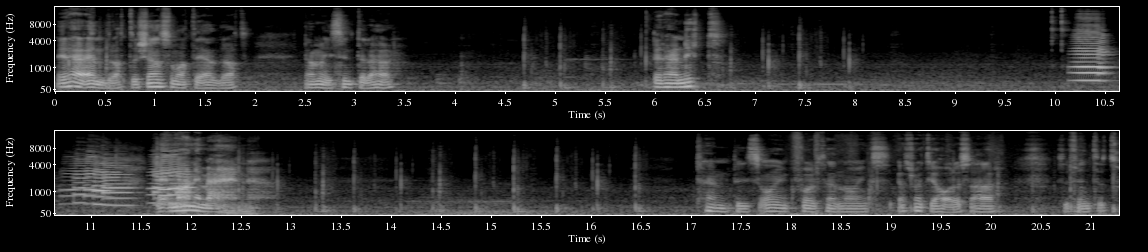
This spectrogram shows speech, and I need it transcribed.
Är det här ändrat? Det känns som att det är ändrat. Jag minns inte det här. Är det här nytt? Det är Money Man! 10 piece oink for 10 oinks. Jag tror att jag har det så här. Ser fint ut.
